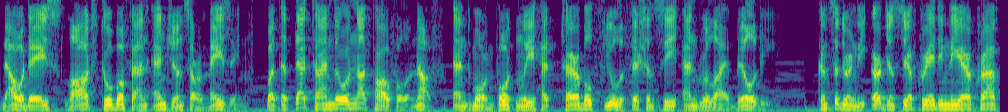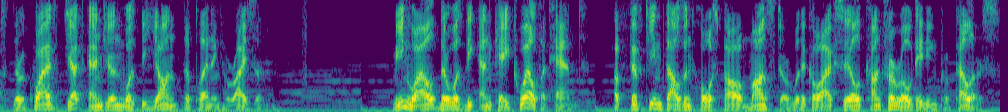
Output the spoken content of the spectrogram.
Nowadays, large turbofan engines are amazing, but at that time they were not powerful enough, and more importantly had terrible fuel efficiency and reliability. Considering the urgency of creating the aircraft, the required jet engine was beyond the planning horizon. Meanwhile, there was the NK-12 at hand, a 15,000 horsepower monster with a coaxial contra-rotating propellers.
